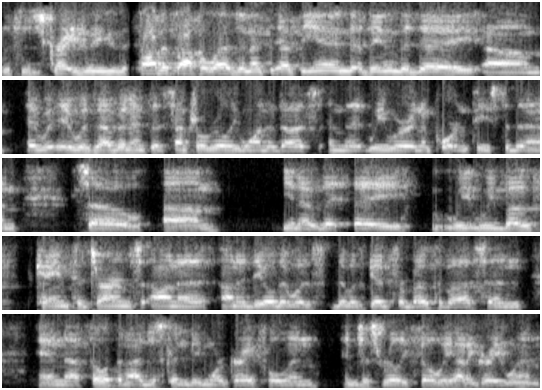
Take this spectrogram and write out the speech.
this is crazy. They taught us off a ledge, and at the, at the end, at the end of the day, um, it, it, was evident that Central really wanted us, and that we were an important piece to them. So, um, you know, they, they we we both came to terms on a on a deal that was that was good for both of us, and and uh, Philip and I just couldn't be more grateful, and and just really feel we had a great win.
